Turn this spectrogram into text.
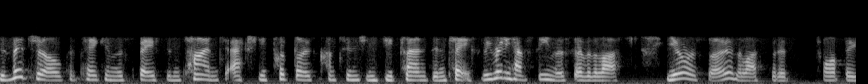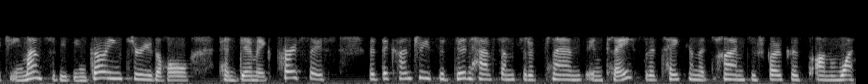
individuals have taken the space and time to actually put those contingency plans in place. We really have seen this over the last year or so, the last sort of 12, 13 months that we've been going through the whole pandemic process, that the countries that did have some sort of plans in place that have taken the time to focus on what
